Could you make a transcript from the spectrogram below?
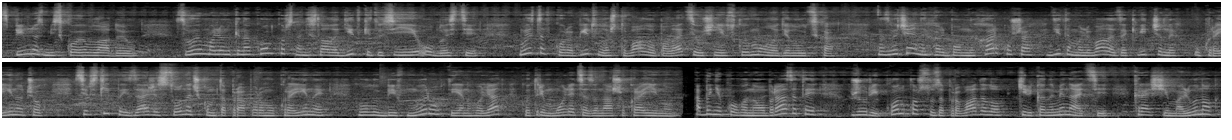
спільно з міською владою. Свої малюнки на конкурс надіслали дітки з усієї області. Виставку робіт влаштували у палаці учнівської молоді Луцька. На звичайних альбомних аркушах діти малювали заквітчених україночок, сільські пейзажі з сонечком та прапором України, голубів миру та янголят, котрі моляться за нашу країну. Аби нікого не образити, журі конкурсу запровадило кілька номінацій: кращий малюнок,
